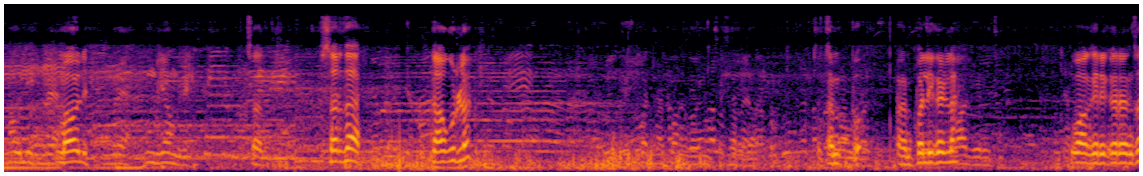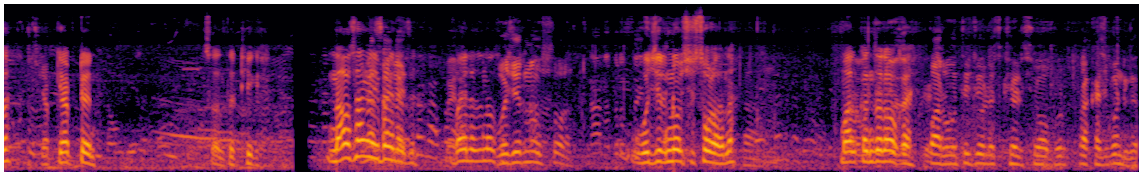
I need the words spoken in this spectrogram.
माऊली. माऊली. उमरे. उमरे चालतं सरदार. गाव कुठलं? आणि प- आणि पलीकडला. वाघेरीकरांचा. कॅप्टन चालतं ठीक आहे. नाव सांगा हे बैलाचं. बैलाचं नाव वजीर नऊ सोळा. वजीर नऊशे सोळा ना? मालकांचं नाव काय? पार्वती ज्वेलर्स खेड शिवापूर प्रकाश बंडकर.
